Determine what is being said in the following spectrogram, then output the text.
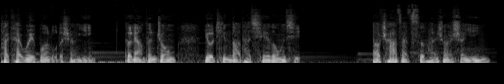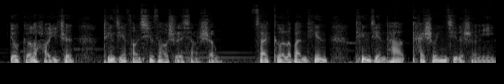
他开微波炉的声音，隔两分钟又听到他切东西，刀插在瓷盘上的声音，又隔了好一阵，听见放洗澡水的响声，再隔了半天，听见他开收音机的声音，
